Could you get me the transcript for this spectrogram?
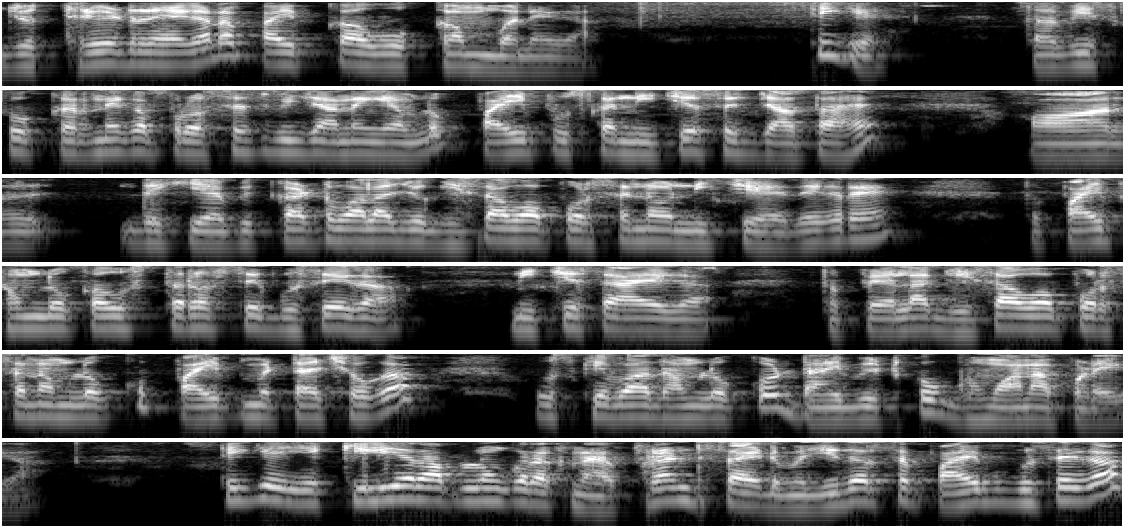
जो थ्रेड रहेगा ना पाइप का, वो कम बनेगा। ठीक है तो अभी इसको करने का प्रोसेस भी जानेंगे हम लोग। पाइप उसका नीचे से जाता है और देखिए, अभी कट वाला जो घिसा हुआ पोर्सन है वो नीचे है, देख रहे हैं? तो पाइप हम लोग का उस तरफ़ से घुसेगा, नीचे से आएगा। तो पहला घिसा हुआ पोर्सन हम लोग को पाइप में टच होगा, उसके बाद हम लोग को डाइबिट को घुमाना पड़ेगा। ठीक है, ये क्लियर आप लोगों को रखना है। फ्रंट साइड में जिधर से पाइप घुसेगा,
